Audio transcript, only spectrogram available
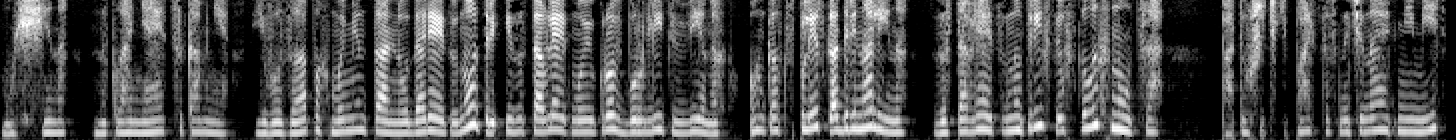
Мужчина наклоняется ко мне. Его запах моментально ударяет в ноздри и заставляет мою кровь бурлить в венах. Он как всплеск адреналина, заставляет внутри все всколыхнуться. Подушечки пальцев начинают неметь,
